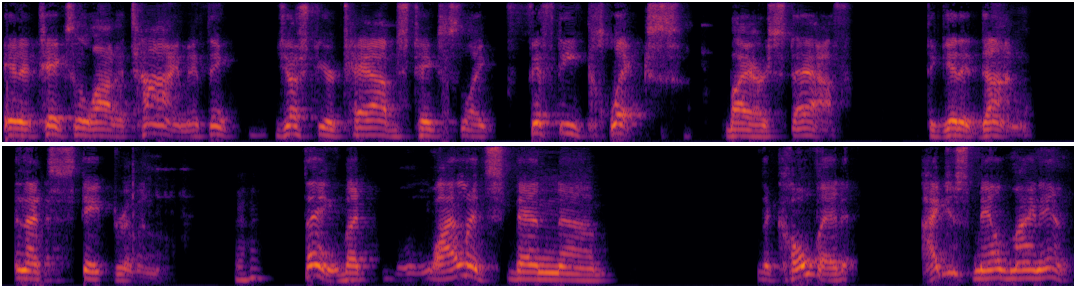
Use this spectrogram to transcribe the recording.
and it takes a lot of time. I think just your tabs takes like 50 clicks by our staff to get it done, and that's state driven mm-hmm. thing. But while it's been uh, the COVID, I just mailed mine in.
